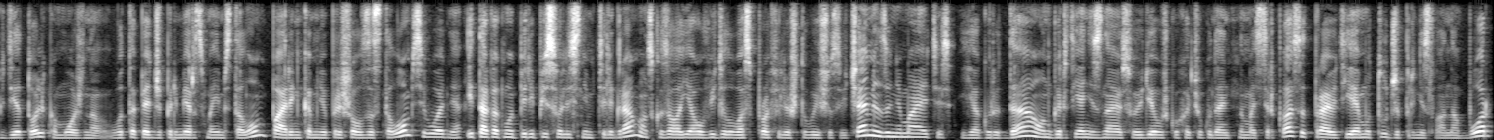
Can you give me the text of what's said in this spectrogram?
где только можно. Вот опять же пример с моим столом. Парень ко мне пришел за столом сегодня, и так как мы переписывались с ним Телеграм, он сказал, я увидел у вас в профиле, что вы еще свечами занимаетесь. Я говорю, да. Он говорит, я не знаю, свою девушку хочу куда-нибудь на мастер-класс отправить. Я ему тут же принесла набор,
